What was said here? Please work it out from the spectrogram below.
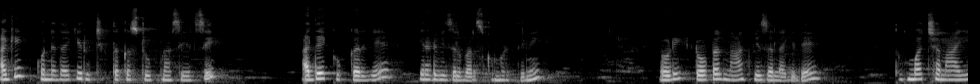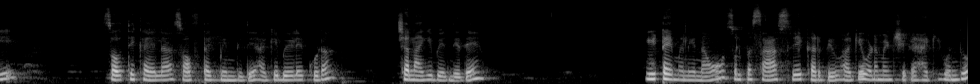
ಹಾಗೆ ಕೊನೆಯದಾಗಿ ರುಚಿಗೆ ತಕ್ಕ ಸ್ಟೂಪ್ನ ಸೇರಿಸಿ, ಅದೇ ಕುಕ್ಕರ್ಗೆ ಎರಡು ವಿಸಲ್ ಬರೆಸ್ಕೊಂಡ್ಬಿಡ್ತೀನಿ. ನೋಡಿ, ಟೋಟಲ್ ನಾಲ್ಕು ವಿಸಲ್ ಆಗಿದೆ. ತುಂಬ ಚೆನ್ನಾಗಿ ಸೌತೆಕಾಯಿ ಎಲ್ಲ ಸಾಫ್ಟಾಗಿ ಬೆಂದಿದೆ. ಹಾಗೆ ಬೇಳೆ ಕೂಡ ಚೆನ್ನಾಗಿ ಬೆಂದಿದೆ. ಈ ಟೈಮಲ್ಲಿ ನಾವು ಸ್ವಲ್ಪ ಸಾಸಿವೆ, ಕರಿಬೇವು ಹಾಗೆ ಒಣಮೆಣ್ಸಿಕಾಯಿ ಹಾಕಿ ಒಂದು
